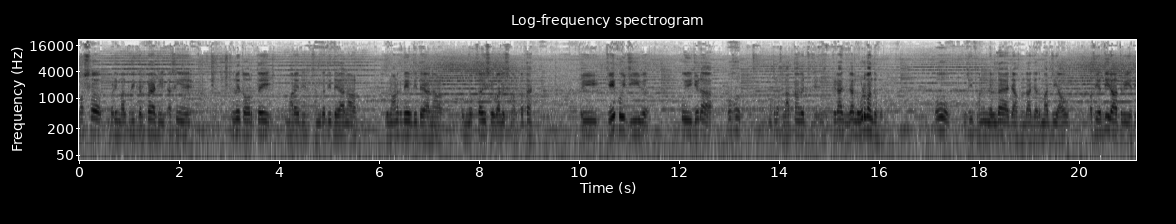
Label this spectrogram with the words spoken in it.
ਬਸ ਬੜੀ ਮਾਲਕ ਦੀ ਕਿਰਪਾ ਹੈ ਜੀ, ਅਸੀਂ ਇਹ ਪੂਰੇ ਤੌਰ ਤੇ ਮਹਾਰਾਜ ਦੀ ਸੰਗਤ ਦੀ ਦਇਆ ਨਾਲ, ਗੁਰੂ ਨਾਨਕ ਦੇਵ ਦੀ ਦਇਆ ਨਾਲ ਤੇ ਮਨੁੱਖਤਾ ਦੀ ਸੇਵਾ ਲਈ ਸਮਰਪਿਤ ਹੈ। ਵੀ ਜੇ ਕੋਈ ਜੀਵ ਕੋਈ ਜਿਹੜਾ ਬਹੁਤ ਮਤਲਬ ਹਾਲਾਤਾਂ ਵਿੱਚ ਜਿਹੜਾ ਜਿਹੜਾ ਲੋੜਵੰਦ ਹੋਵੇ ਉਹ ਤੁਸੀਂ ਤੁਹਾਨੂੰ ਮਿਲਦਾ ਹੈ ਜਾਂ ਹੁੰਦਾ ਜਦ ਮਰਜ਼ੀ ਆਓ ਅਸੀਂ ਅੱਧੀ ਰਾਤ ਵੀ ਇਹਦੀ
